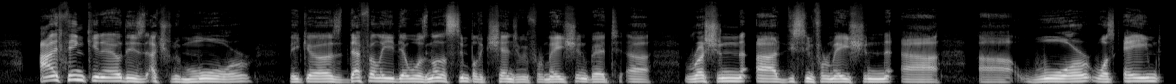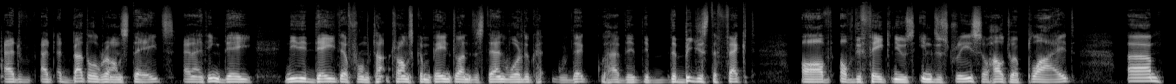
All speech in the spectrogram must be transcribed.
I think you know there's actually more because definitely there was not a simple exchange of information, but uh, Russian uh, disinformation uh, uh, war was aimed at, at, at battleground states, and I think they needed data from t- Trump's campaign to understand where they could have the, the, the, biggest effect of, of the fake news industry, so how to apply it. Um,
